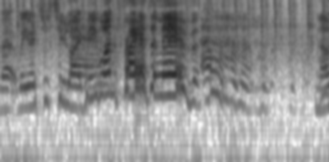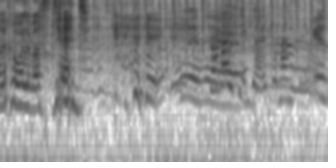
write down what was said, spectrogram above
but we were just too like, we want Freya to live! Now look, all of us dead. romantic though, it's romantic. His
